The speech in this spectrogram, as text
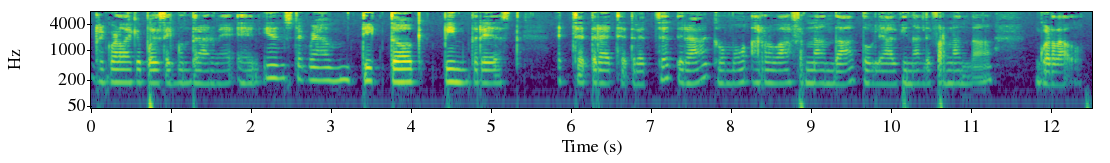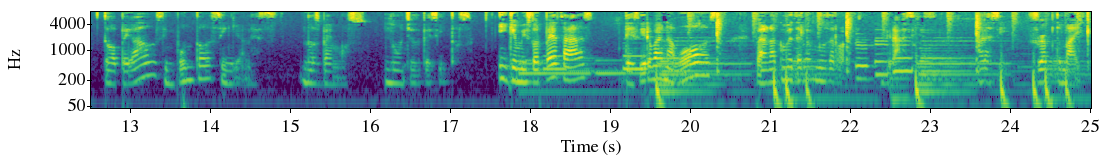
Recuerda que puedes encontrarme en Instagram, TikTok, Pinterest, etcétera, etcétera, etcétera, como arroba Fernanda, doble al final de Fernanda, guardado. Todo pegado, sin puntos, sin guiones. Nos vemos. Muchos besitos. Y que mis sorpresas te sirvan a vos para no cometer los mismos errores. Gracias. Ahora sí, drop the mic.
